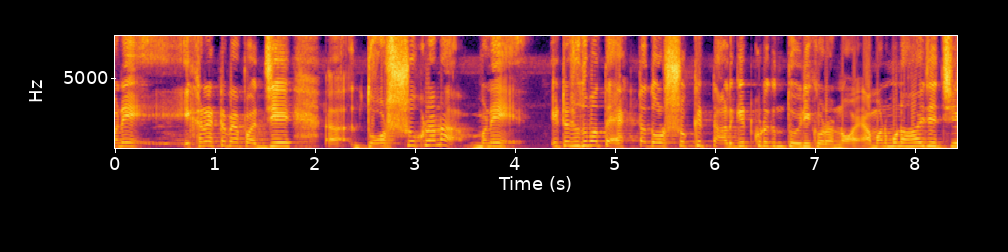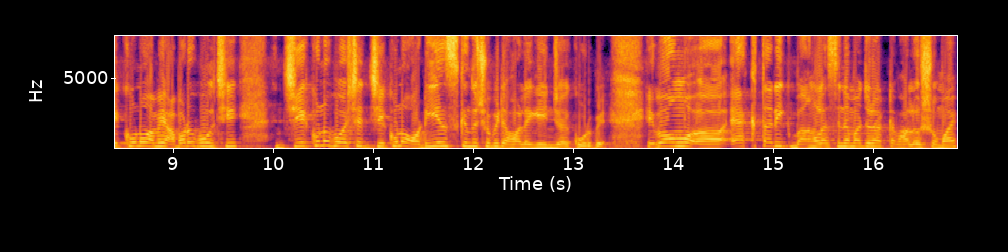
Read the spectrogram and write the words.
মানে এখানে একটা ব্যাপার যে দর্শকরা না মানে এটা শুধুমাত্র একটা দর্শককে টার্গেট করে কিন্তু তৈরি করা নয়। আমার মনে হয় যে যে কোনো আমি আবারও বলছি যে কোনো বয়সের যে কোনো অডিয়েন্স কিন্তু ছবিটা হলে গিয়ে এনজয় করবে। এবং এক তারিখ বাংলা সিনেমার জন্য একটা ভালো সময়।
